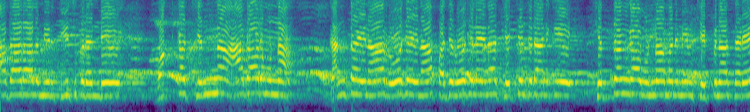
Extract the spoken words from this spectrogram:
ఆధారాలు మీరు తీసుకురండి. ఒక్క చిన్న ఆధారం ఉన్నా గంట అయినా రోజైనా పది రోజులైనా చర్చించడానికి సిద్ధంగా ఉన్నామని మేము చెప్పినా సరే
